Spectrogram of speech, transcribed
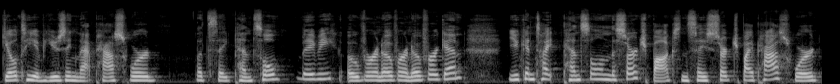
guilty of using that password, let's say pencil, maybe over and over and over again, you can type pencil in the search box and say search by password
